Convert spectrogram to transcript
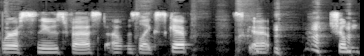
were a snooze fest. I was like, skip, skip. Show me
